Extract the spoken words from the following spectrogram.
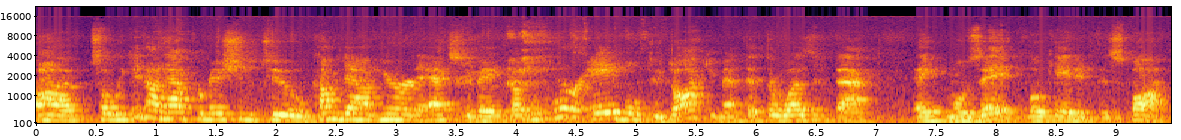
Uh, so we did not have permission to come down here and excavate, but we were able to document that there was in fact a mosaic located at this spot.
